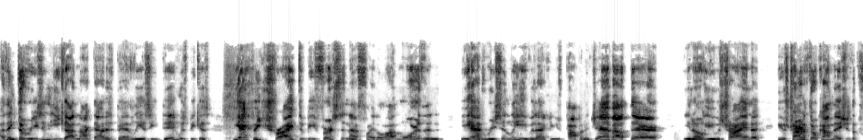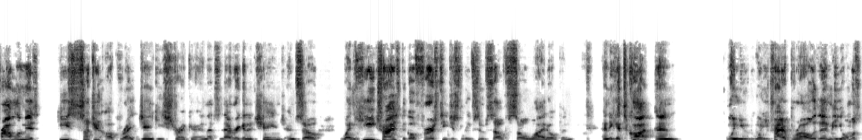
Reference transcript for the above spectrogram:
I think the reason he got knocked out as badly as he did was because he actually tried to be first in that fight a lot more than he had recently. He was actually he was popping a jab out there. You know, he was trying to he was trying to throw combinations. The problem is he's such an upright, janky striker, and that's never going to change. And so when he tries to go first, he just leaves himself so wide open, and he gets caught. And when you when you try to brawl with him, he almost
